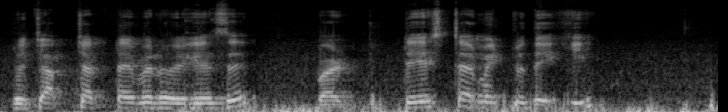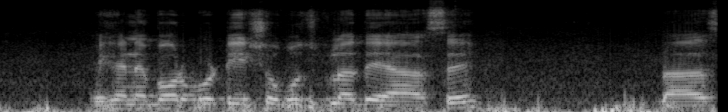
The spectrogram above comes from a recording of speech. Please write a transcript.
একটু চাকচাক টাইপের হয়ে গেছে বাট টেস্টটা আমি একটু দেখি। এখানে বরবটি, সবুজগুলা দেয়া আছে প্লাস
